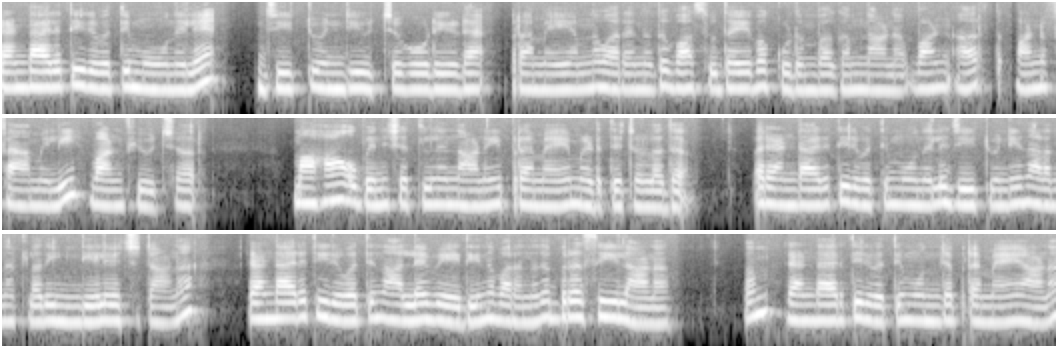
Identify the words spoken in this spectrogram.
രണ്ടായിരത്തി ഇരുപത്തി മൂന്നിലെ ജി ട്വന്റി ഉച്ചകോടിയുടെ പ്രമേയം എന്ന് പറയുന്നത് വസുദൈവ കുടുംബകം എന്നാണ്. One earth one family one future. മഹാ ഉപനിഷത്തിൽ നിന്നാണ് ഈ പ്രമേയം എടുത്തിട്ടുള്ളത്. അപ്പോൾ രണ്ടായിരത്തി ഇരുപത്തി മൂന്നിൽ ജി ട്വന്റി നടന്നിട്ടുള്ളത് ഇന്ത്യയിൽ വെച്ചിട്ടാണ്. രണ്ടായിരത്തി ഇരുപത്തി നാലിലെ വേദി എന്ന് പറയുന്നത് ബ്രസീലാണ്. അപ്പം രണ്ടായിരത്തി ഇരുപത്തി മൂന്നിന്റെ പ്രമേയമാണ്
